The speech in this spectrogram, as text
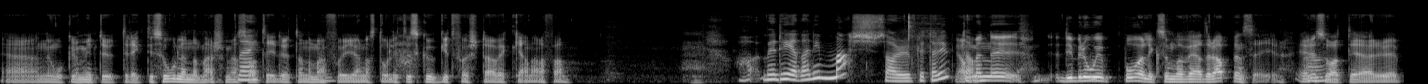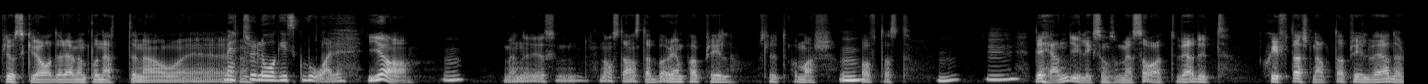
Eh, nu åker de inte ut direkt i solen de här som jag Nej. sa tidigare. Utan de här får ju gärna stå lite skuggigt första veckan i alla fall. Men redan i mars sa du du flyttar ut Ja dem? men eh, det beror ju på liksom vad väderappen säger. Är Ja. det så att det är plusgrader även på nätterna och... Eh, Meteorologisk vår. Ja. Mm. Men eh, någonstans där, början på april, slutet på mars Mm. oftast. Mm. Det händer ju liksom som jag sa att vädret skiftar snabbt, aprilväder.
